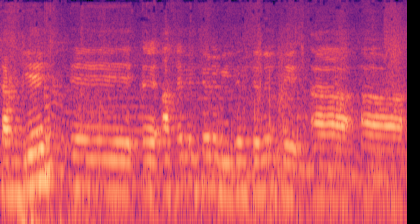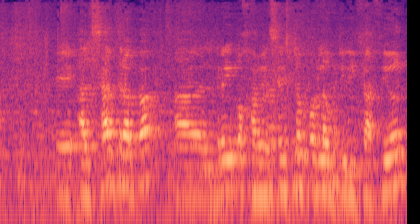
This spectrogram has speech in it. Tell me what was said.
también eh, hace mención evidentemente al sátrapa, al rey Mohamed VI, por la utilización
